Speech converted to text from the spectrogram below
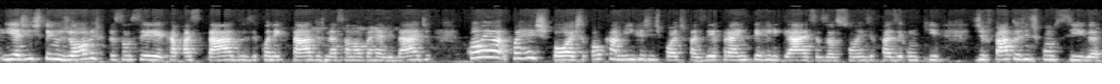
e a gente tem os jovens que precisam ser capacitados e conectados nessa nova realidade. Qual é, a, qual é a resposta, qual o caminho que a gente pode fazer para interligar essas ações e fazer com que, de fato, a gente consiga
